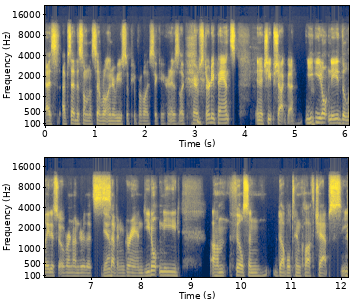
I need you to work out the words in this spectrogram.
as I've said this on several interviews, so people are probably sick of hearing it, is like a pair of sturdy pants and a cheap shotgun. You, you don't need the latest over and under that's Yeah. seven grand. You don't need um Filson double tin cloth chaps. You,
